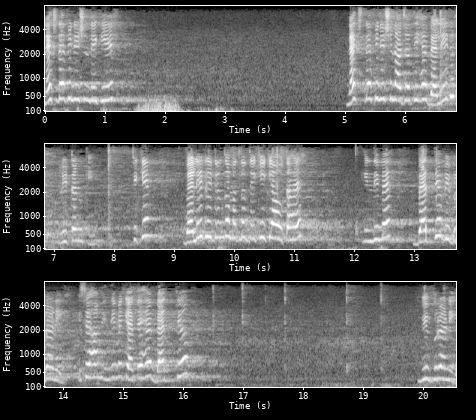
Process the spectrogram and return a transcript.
नेक्स्ट डेफिनेशन देखिए। नेक्स्ट डेफिनेशन आ जाती है वैलिड रिटर्न की। ठीक है? वैलिड रिटर्न का मतलब देखिए क्या होता है? हिंदी में वैद्य विवरणी, इसे हम हिंदी में कहते हैं वैद्य विवरणी।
